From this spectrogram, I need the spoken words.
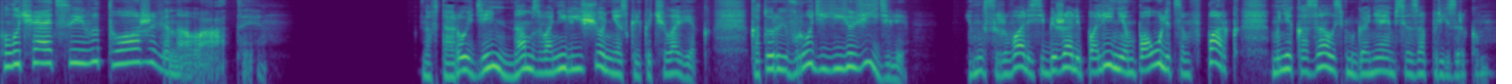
Получается, и вы тоже виноваты. На второй день нам звонили еще несколько человек, которые вроде ее видели. И мы срывались и бежали по линиям, по улицам, в парк. Мне казалось, мы гоняемся за призраком.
